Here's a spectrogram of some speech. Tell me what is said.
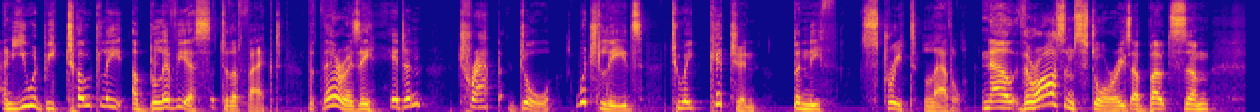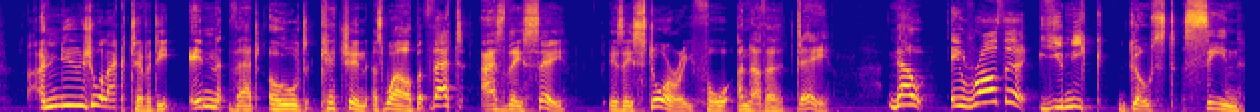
and you would be totally oblivious to the fact that there is a hidden trap door which leads to a kitchen beneath street level. Now, there are some stories about some unusual activity in that old kitchen as well, but that, as they say, is a story for another day. Now, a rather unique ghost seen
